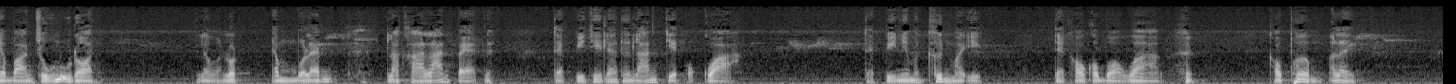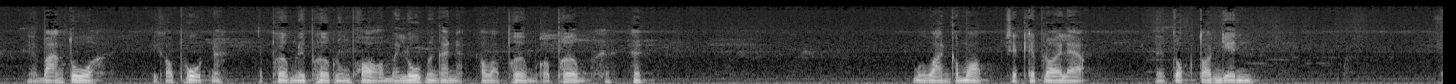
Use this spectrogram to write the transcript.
ยาบาลศูนย์อุดรแล้วว่ารถแอมบูเลนราคาล้านแปดนะแต่ปีที่แล้วเนี่ยล้านเจ็ดกว่า แต่ปีนี้มันขึ้นมาอีก แต่เขาก็บอกว่าเขาเพิ่มอะไร บางตัวที่เขาพูดนะจะเพิ่มเลยเพิ่มหลวงพ่อไม่รู้เหมือนกันนะเขาว่าเพิ่มก็เพิ่มเมื่อวานก็มอบเสร็จเรียบร้อยแล้วตกตอนเย็น ฝ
